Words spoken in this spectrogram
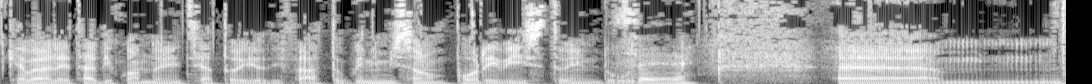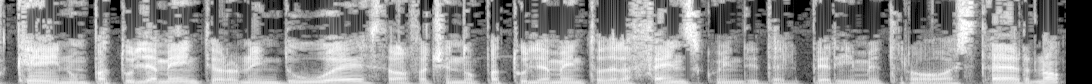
che aveva l'età di quando ho iniziato io di fatto, quindi mi sono un po' rivisto in lui. Sì. Eh, che in un pattugliamento, erano in due, stavano facendo un pattugliamento della fence, quindi del perimetro esterno,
